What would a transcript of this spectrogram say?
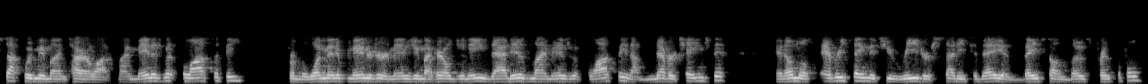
stuck with me my entire life. My management philosophy from the one minute manager and managing by Harold Geneen, that is my management philosophy and I've never changed it. And almost everything that you read or study today is based on those principles,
